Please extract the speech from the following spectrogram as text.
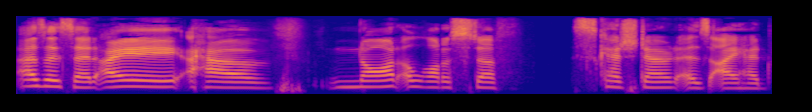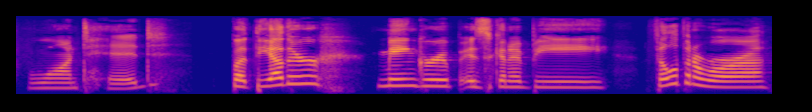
As I said, I have not a lot of stuff sketched out as I had wanted. But the other main group is going to be Philip and Aurora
